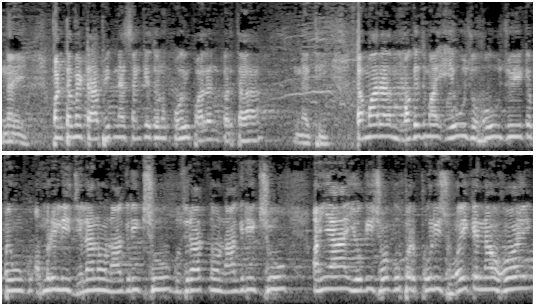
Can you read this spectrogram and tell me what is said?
નહીં. પણ તમે ટ્રાફિકના સંકેતોનું કોઈ પાલન કરતા નથી. તમારા મગજમાં એવું જ હોવું જોઈએ કે ભાઈ હું અમરેલી જિલ્લાનો નાગરિક છું, ગુજરાતનો નાગરિક છું અહીંયા યોગી ચોક ઉપર પોલીસ હોય કે ન હોય,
